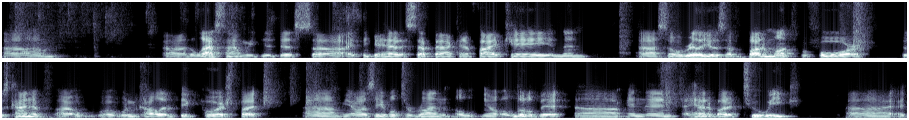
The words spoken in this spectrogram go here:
um, uh, the last time we did this, uh, I think I had a setback in a 5K, and then uh, so really it was about a month before. It was kind of I wouldn't call it a big push, but um, you know I was able to run a, you know a little bit, um, and then I had about a two week a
